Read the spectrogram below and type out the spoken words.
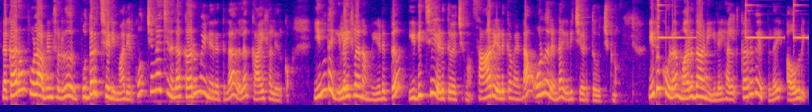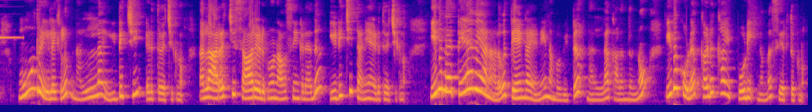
இந்த கரும்பூலா அப்படின்னு சொல்கிறது ஒரு புதர் செடி மாதிரி இருக்கும். சின்ன சின்னதாக கருமை நிறத்தில் அதில் காய்கள் இருக்கும். இந்த இலைகளை நம்ம எடுத்து இடித்து எடுத்து வச்சுக்கணும். சாறு எடுக்க வேண்டாம். ஒன்று ரெண்டாக இடித்து எடுத்து வச்சுக்கணும். இது கூட மருதாணி இலைகள் கருவேப்பிலை அவுரி மூன்று இலைகளும் நல்லா இடித்து எடுத்து வச்சுக்கணும். நல்லா அரைச்சி சாறு எடுக்கணும்னு அவசியம் கிடையாது. இடித்து தனியாக எடுத்து வச்சுக்கணும். இதில் தேவையான அளவு தேங்காய் எண்ணெய் நம்ம விட்டு நல்லா கலந்துடணும். இது கூட கடுக்காய் பொடி நம்ம சேர்த்துக்கணும்.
